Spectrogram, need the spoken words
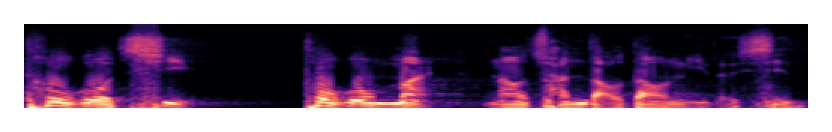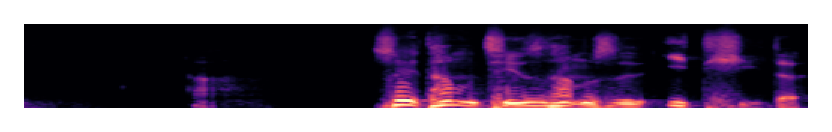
透过气，透过脉，然后传导到你的心。啊所以他们其实他们是一体的，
